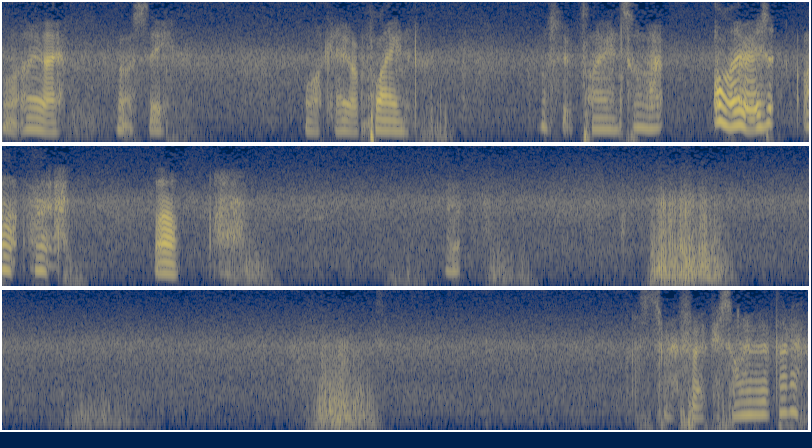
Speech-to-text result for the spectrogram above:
Well, anyway, let's see. Oh, out hear a plane. Be a plane somewhere. Oh, there it is. Oh, right. Well. Let's try to focus on it a bit better.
